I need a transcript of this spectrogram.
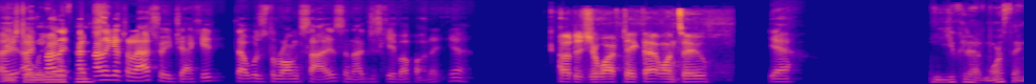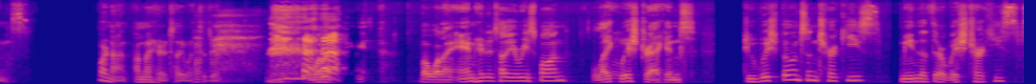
Are I, you still I finally, I finally got the last raid jacket. That was the wrong size, and I just gave up on it. Yeah, Oh, did your wife take that one too? yeah. You could have more things, or not. I'm not here to tell you what to do. But what I, but what I am here to tell you, respawn, like Mm. wish dragons, do wishbones and turkeys mean that they're wish turkeys?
